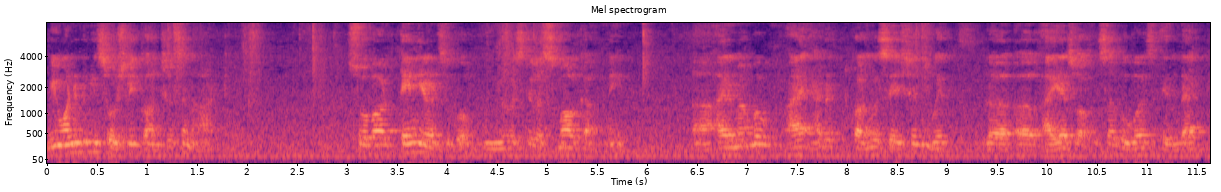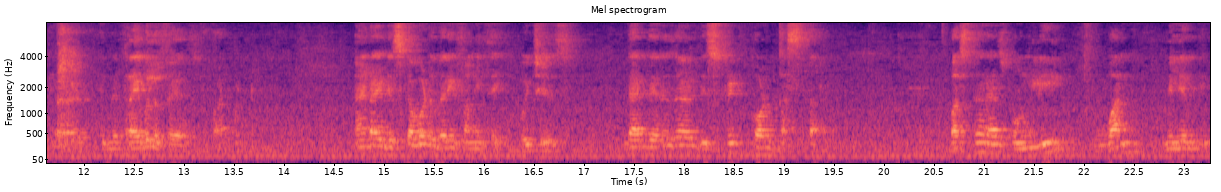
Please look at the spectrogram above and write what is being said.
we wanted to be socially conscious in art. So about 10 years ago, when we were still a small company, uh, I remember I had a conversation with the uh, IS officer who was in that, uh, in the tribal affairs department. And I discovered a very funny thing, which is that there is a district called Bastar. Bastar has only 1 million people,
